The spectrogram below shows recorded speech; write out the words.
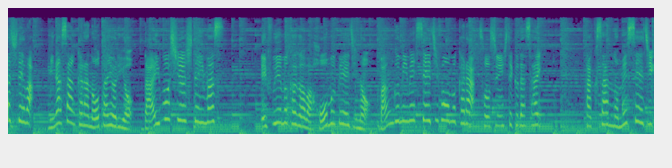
ラジでは皆さんからのお便りを大募集しています。FM 香川ホームページの番組メッセージフォームから送信してください。たくさんのメッセージ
